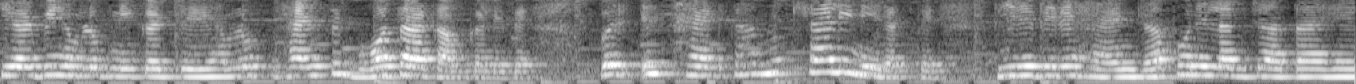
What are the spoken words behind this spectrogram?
केयर भी हम लोग नहीं करते हम लोग हैंड से बहुत सारा काम कर लेते हैं पर इस हैंड का हम लोग ख्याल ही नहीं रखते। धीरे धीरे हैंड रफ होने लग जाता है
